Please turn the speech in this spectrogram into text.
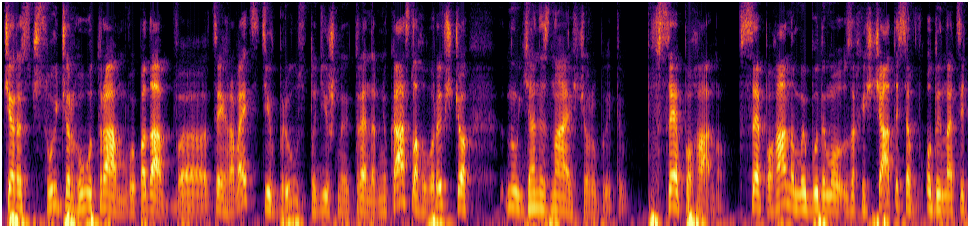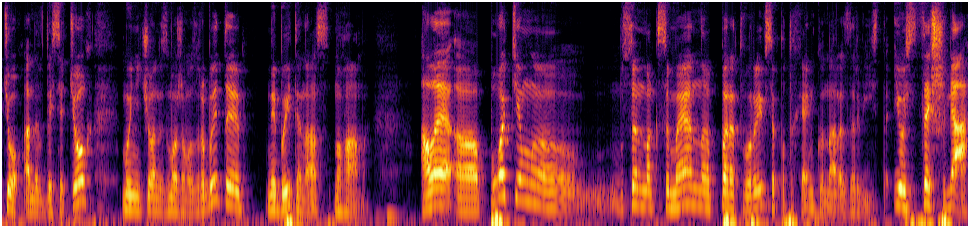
через свою чергову травму випадав е, цей гравець Стів Брюс, тодішній тренер Ньюкасла, говорив, що ну я не знаю, що робити все погано. Все погано, ми будемо захищатися в 11, а не в 10. Ми нічого не зможемо зробити, не бийте нас ногами. Але е, потім е, Сен Максимен перетворився потихеньку на резервіста. І ось цей шлях,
